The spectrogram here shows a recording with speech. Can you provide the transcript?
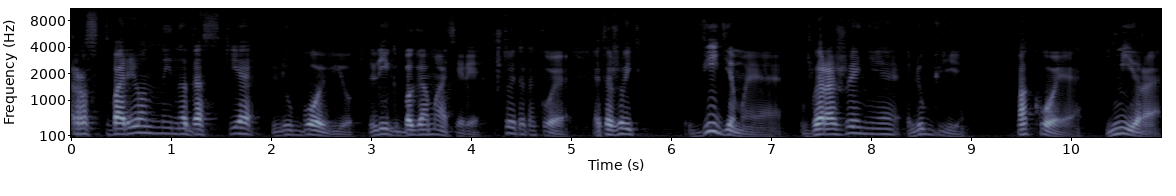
растворенной на доске любовью, лик Богоматери. Что это такое? Это же ведь видимое выражение любви, покоя, мира,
